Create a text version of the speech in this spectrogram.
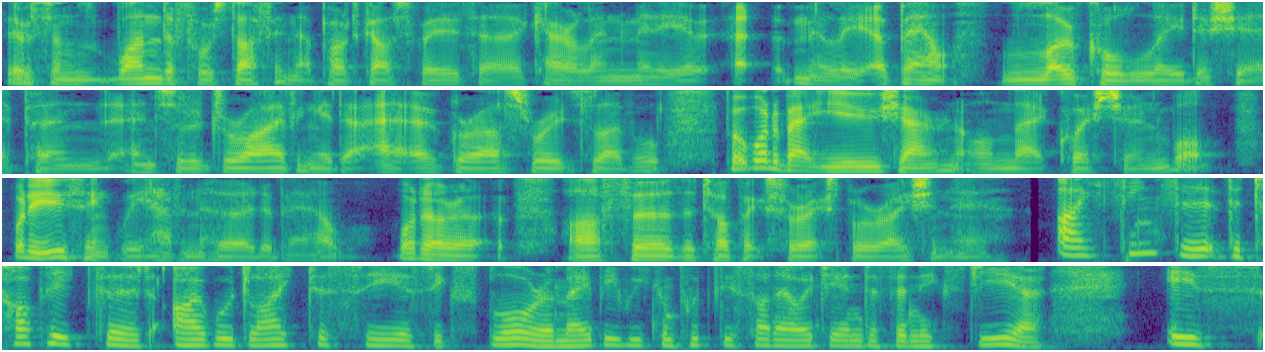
There was some wonderful stuff in that podcast with uh, Carol and Millie, uh, Millie about local leadership and, and sort of driving it at a grassroots level. But what about you, Sharon, on that question? What what do you think we haven't heard about? What are our further topics for exploration here? I think the, the topic that I would like to see us explore, and maybe we can put this on our agenda for next year, is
